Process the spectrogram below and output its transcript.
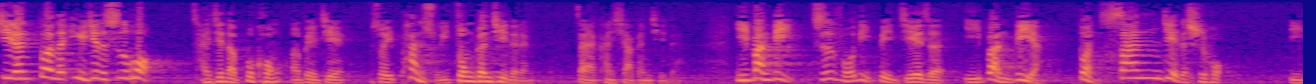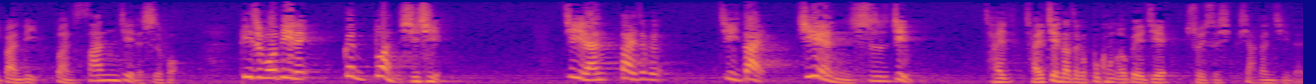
既然断了欲界的私货，才见到不空而被接，所以判属于中根气的人。再来看下根气的，以半地知佛地被接着，以半地啊断三界的私货，以半地断三界的私货，辟支佛地呢更断习气。既然带这个，即待见思尽。才才见到这个不空而被接，所以是下根基的。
